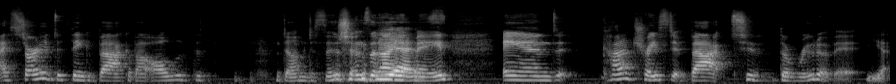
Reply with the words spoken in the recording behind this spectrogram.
I started to think back about all of the dumb decisions that I had made and kind of traced it back to the root of it. Yeah.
